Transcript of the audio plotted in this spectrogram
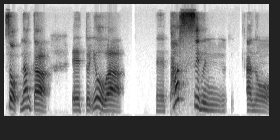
そう、なんか、えっと、要は、えーパッシブにあの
